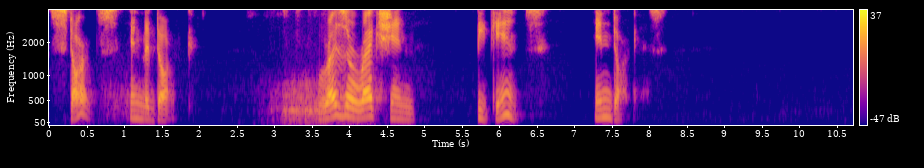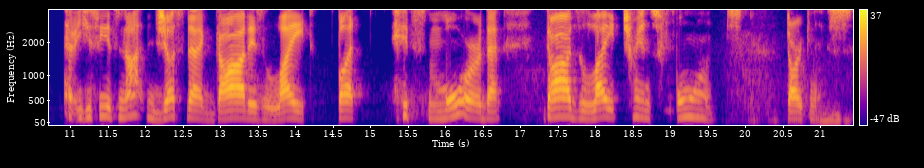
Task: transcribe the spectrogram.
starts in the dark. Resurrection begins in darkness. You see, it's not just that God is light, but it's more that God's light transforms darkness.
